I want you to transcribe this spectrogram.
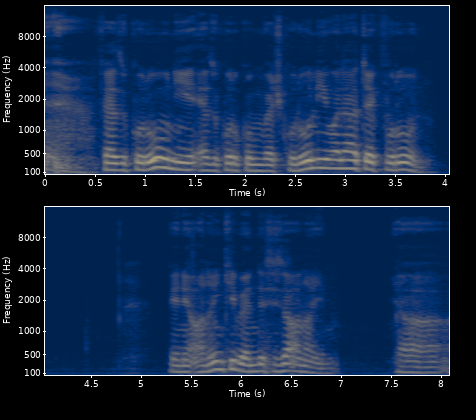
Fezkuruni ezkurkum veşkuruli ve la tekfurun. Beni anın ki ben de size anayım. Ya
